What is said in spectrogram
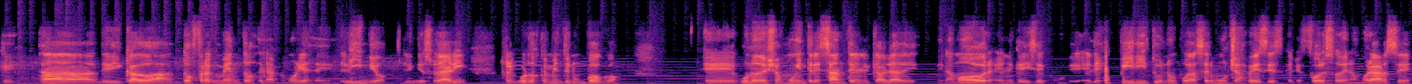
que está dedicado a dos fragmentos de las memorias del indio, del indio Solari, recuerdos que mienten un poco. Eh, uno de ellos muy interesante en el que habla de, del amor, en el que dice como que el espíritu no puede hacer muchas veces el esfuerzo de enamorarse.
